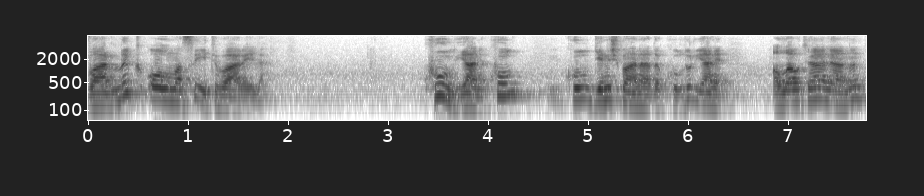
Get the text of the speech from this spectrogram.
varlık olması itibarıyla kul yani kul kul geniş manada kuldur. Yani Allahu Teala'nın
